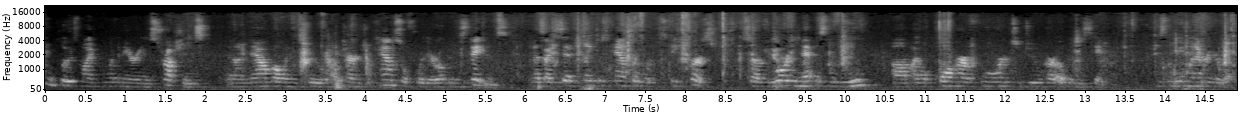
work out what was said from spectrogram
that concludes my preliminary instructions, and I'm now going to turn to counsel for their opening statements. And as I said, plaintiff's counsel will speak first. So you've already met Ms. Levine. Um, I will call her forward to do her opening statement. Ms. Levine, whenever you're ready.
